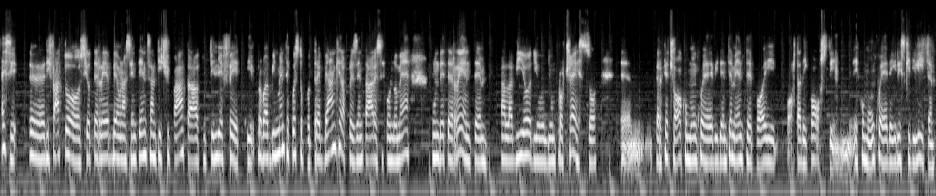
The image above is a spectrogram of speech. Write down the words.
Eh sì, eh, di fatto si otterrebbe una sentenza anticipata a tutti gli effetti. Probabilmente questo potrebbe anche rappresentare, secondo me, un deterrente all'avvio di un, di un processo, ehm, perché ciò comunque evidentemente poi porta dei costi e comunque dei rischi di lite.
